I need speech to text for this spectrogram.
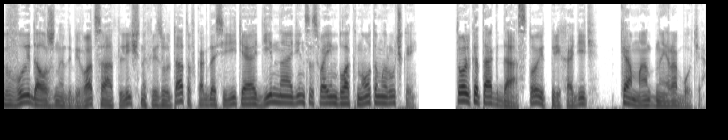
вы должны добиваться отличных результатов, когда сидите один на один со своим блокнотом и ручкой. Только тогда стоит переходить к командной работе.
